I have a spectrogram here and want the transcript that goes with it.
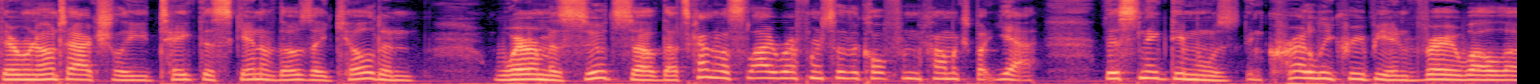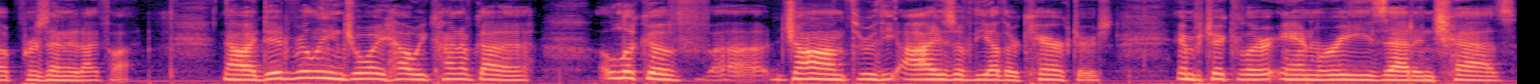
they were known to actually take the skin of those they killed and wear them as suits. So that's kind of a sly reference to the cult from the comics. But yeah, this snake demon was incredibly creepy and very well uh, presented, I thought. Now, I did really enjoy how we kind of got a, a look of uh, John through the eyes of the other characters, in particular Anne Marie, Zed, and Chas,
